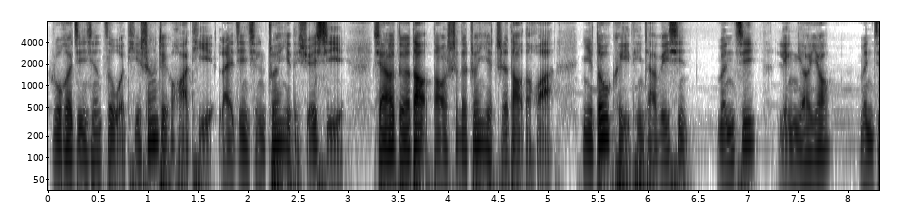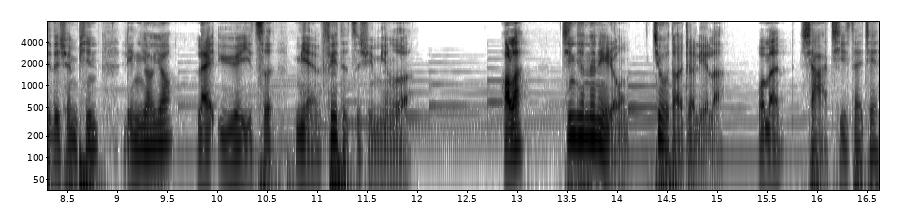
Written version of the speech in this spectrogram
如何进行自我提升这个话题来进行专业的学习，想要得到导师的专业指导的话，你都可以添加微信文姬零幺幺，文姬的全拼零幺幺，来预约一次免费的咨询名额。好了，今天的内容。就到这里了，我们下期再见。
